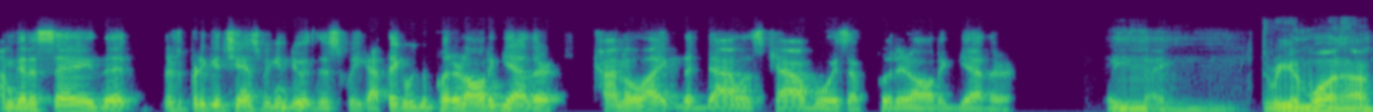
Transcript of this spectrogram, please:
I'm gonna say that there's a pretty good chance we can do it this week. I think we can put it all together, kind of like the Dallas Cowboys have put it all together. What do you mm, think? Three and one, huh?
